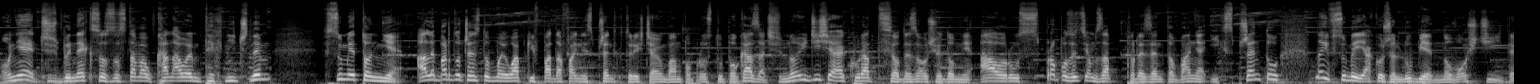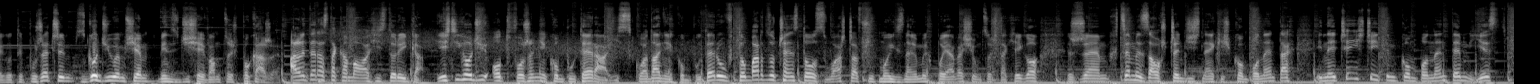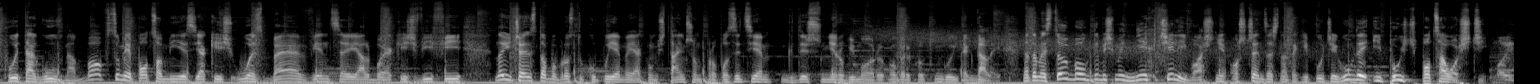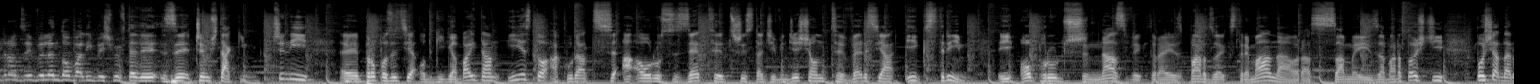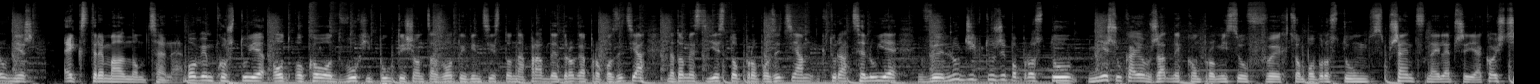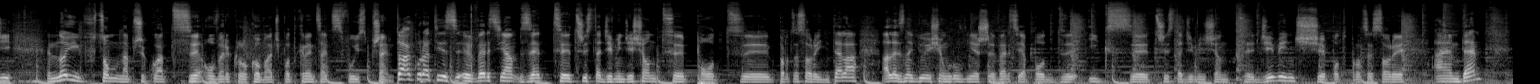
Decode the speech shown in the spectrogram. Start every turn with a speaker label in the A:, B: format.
A: O nie, czyżby Nexus zostawał kanałem technicznym? W sumie to nie, ale bardzo często w moje łapki wpada fajny sprzęt, który chciałem wam po prostu pokazać. No i dzisiaj akurat odezwał się do mnie Aorus z propozycją zaprezentowania ich sprzętu. No i w sumie jako, że lubię nowości i tego typu rzeczy, zgodziłem się, więc dzisiaj wam coś pokażę. Ale teraz taka mała historyjka. Jeśli chodzi o tworzenie komputera i składanie komputerów, to bardzo często, zwłaszcza wśród moich znajomych, pojawia się coś takiego, że chcemy zaoszczędzić na jakichś komponentach i najczęściej tym komponentem jest płyta główna, bo w sumie po co mi jest jakieś USB więcej albo jakieś Wi-Fi, no i często po prostu kupujemy jakąś tańszą propozycję, gdyż nie robimy over- overclockingu i tak dalej. Natomiast co by było, gdybyśmy nie chcieli właśnie oszczędzać na takiej płycie głównej i pójść po całości? Moi drodzy, wylądowalibyśmy wtedy z czymś takim, czyli e, propozycja od Gigabyte'a i jest to akurat Aorus Z390 wersja Extreme. I oprócz nazwy, która jest bardzo ekstremalna oraz samej zawartości, posiada również ekstremalną cenę, bowiem kosztuje od około 2,5 tysiąca złotych, więc jest to naprawdę droga propozycja, natomiast jest to propozycja, która celuje w ludzi, którzy po prostu nie szukają żadnych kompromisów, chcą po prostu sprzęt najlepszej jakości, no i chcą na przykład overclockować, podkręcać swój sprzęt. To akurat jest wersja Z390 pod y, procesory Intela, ale znajduje się również wersja pod X399 pod procesory AMD.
